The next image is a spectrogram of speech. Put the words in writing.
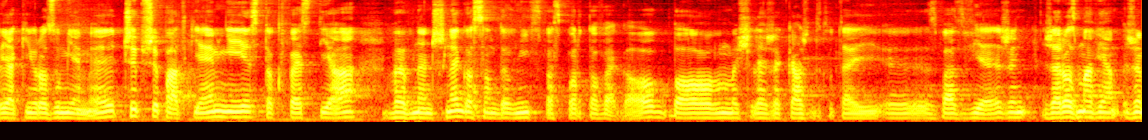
jakim rozumiemy, czy przypadkiem nie jest to kwestia wewnętrznego sądownictwa sportowego, bo myślę, że każdy tutaj z Was wie, że, że rozmawiam, że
